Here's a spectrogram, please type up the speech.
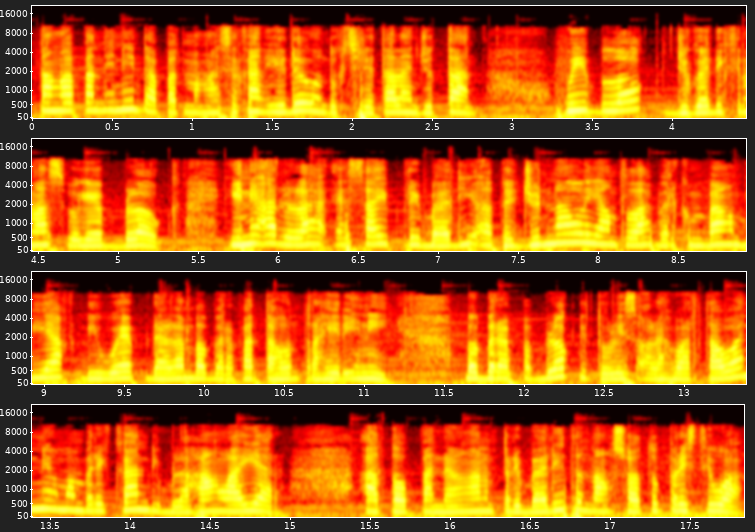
Tanggapan ini dapat menghasilkan ide untuk cerita lanjutan. Weblog juga dikenal sebagai blog. Ini adalah esai pribadi atau jurnal yang telah berkembang biak di web dalam beberapa tahun terakhir ini. Beberapa blog ditulis oleh wartawan yang memberikan di belakang layar atau pandangan pribadi tentang suatu peristiwa.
